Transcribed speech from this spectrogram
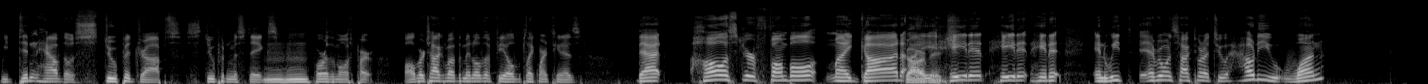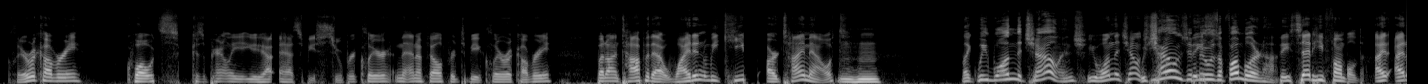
We didn't have those stupid drops, stupid mistakes Mhm. for the most part. While we're talking about the middle of the field, Blake Martinez, that Hollister fumble, my God, I hate it, hate it, hate it. And we everyone's talked about it too. How do you one clear recovery quotes because apparently you ha- it has to be super clear in the NFL for it to be a clear recovery. But on top of that, why didn't we keep our timeout? Mm-hmm. Like we won the challenge. We won the challenge. We He- challenged if they it was a fumble or not. They said he fumbled. I, I,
